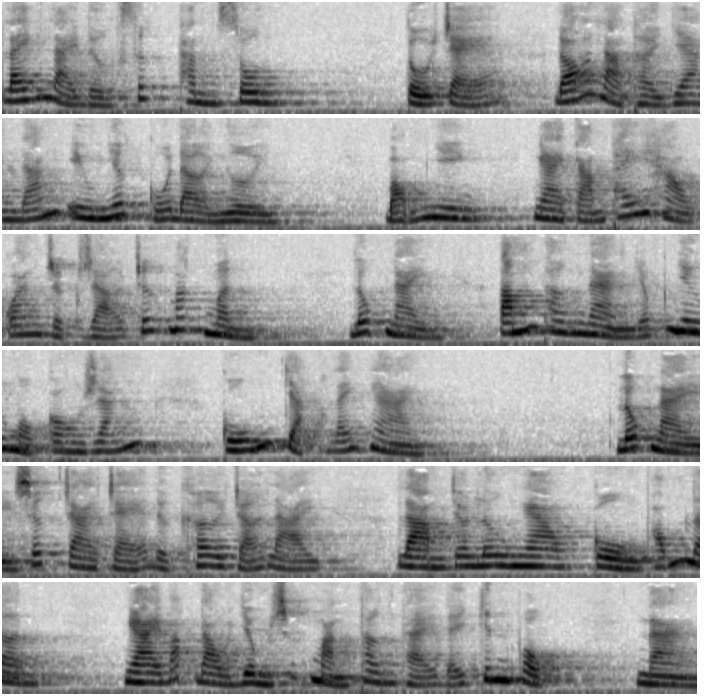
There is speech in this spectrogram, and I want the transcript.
lấy lại được sức thanh xuân. Tuổi trẻ đó là thời gian đáng yêu nhất của đời người. Bỗng nhiên, Ngài cảm thấy hào quang rực rỡ trước mắt mình. Lúc này, tấm thân nàng giống như một con rắn Cuốn chặt lấy Ngài. Lúc này, sức trai trẻ được khơi trở lại Làm cho lưu ngao cuồng phóng lên. Ngài bắt đầu dùng sức mạnh thân thể để chinh phục. Nàng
